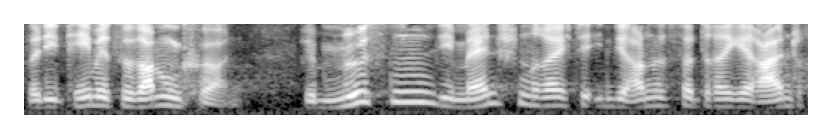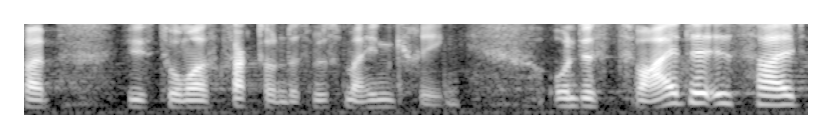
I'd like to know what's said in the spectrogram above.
weil die Themen zusammengehören. Wir müssen die Menschenrechte in die Handelsverträge reinschreiben, wie es Thomas gesagt hat, und das müssen wir hinkriegen. Und das Zweite ist halt,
